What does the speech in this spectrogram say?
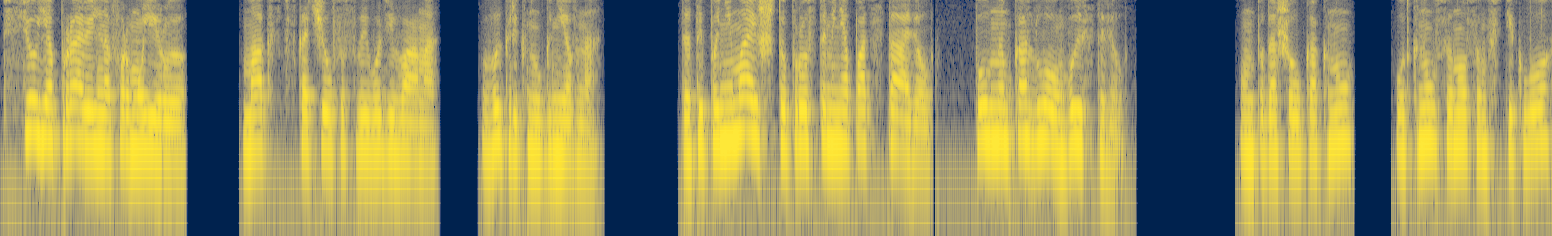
«Все я правильно формулирую!» Макс вскочил со своего дивана, выкрикнул гневно. «Да ты понимаешь, что просто меня подставил, полным козлом выставил!» Он подошел к окну, уткнулся носом в стекло,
